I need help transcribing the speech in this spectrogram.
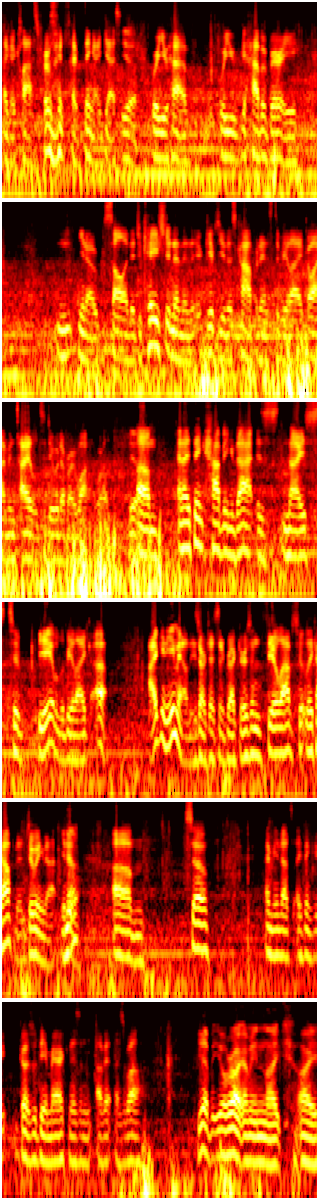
like a class privilege type thing i guess Yeah. where you have where you have a very you know solid education and then it gives you this confidence to be like oh i'm entitled to do whatever i want in the world Yeah. um, and i think having that is nice to be able to be like oh i can email these artistic directors and feel absolutely confident doing that you know um, so i mean that's i think it goes with the americanism of it as well Yeah, but you're right. I mean, like I,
